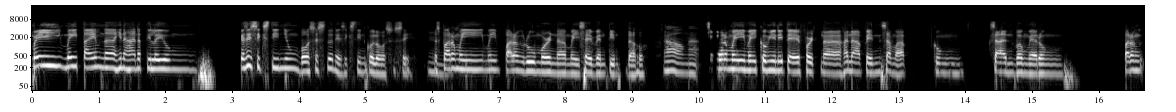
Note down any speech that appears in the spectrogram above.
May may time na hinahanap nila yung kasi 16 yung bosses doon eh, 16 Colossus eh. Tapos Mm. parang may may parang rumor na may 17th daw. Ah, Oo nga. So parang may may community effort na hanapin sa map Mm. kung saan bang merong parang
